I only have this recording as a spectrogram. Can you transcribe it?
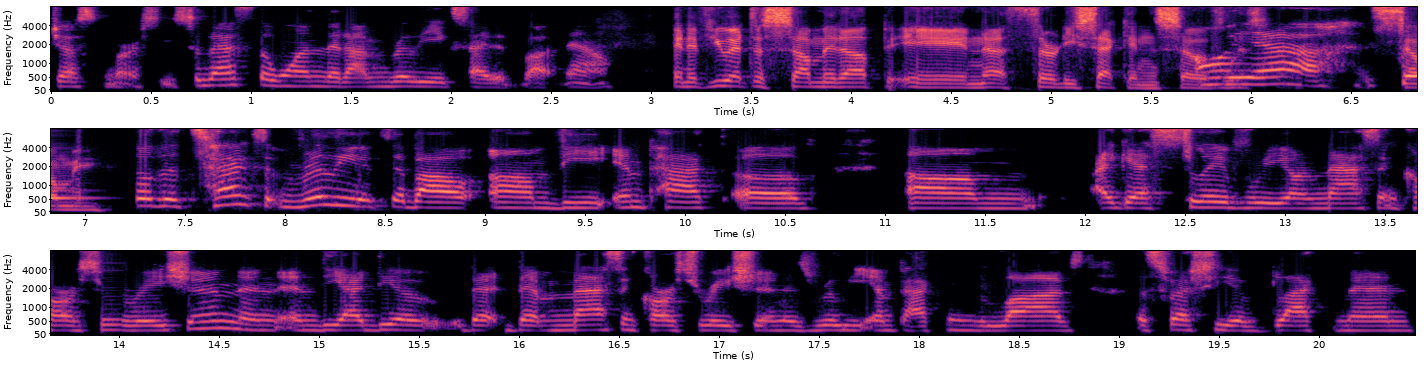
Just Mercy. So that's the one that I'm really excited about now. And if you had to sum it up in uh, 30 seconds, so oh yeah, so, tell me. So the text really it's about um, the impact of, um, I guess, slavery on mass incarceration, and and the idea that that mass incarceration is really impacting the lives, especially of Black men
